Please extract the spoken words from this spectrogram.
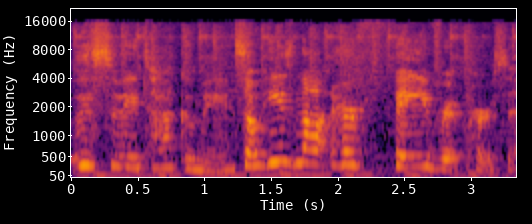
Usui Takumi. So he's not her favorite person.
